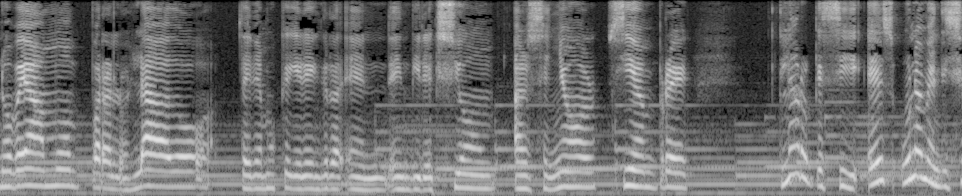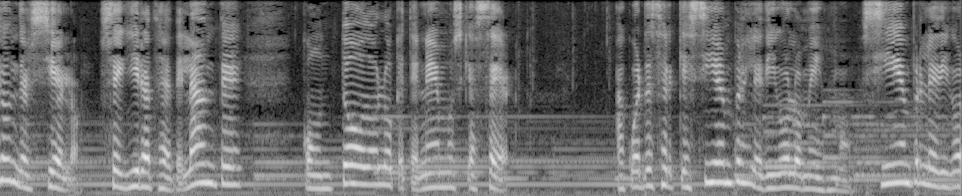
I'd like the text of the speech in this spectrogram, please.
No veamos para los lados, tenemos que ir en, en, dirección al Señor siempre. Claro que sí, es una bendición del cielo seguir hacia adelante con todo lo que tenemos que hacer. Acuérdese que siempre le digo lo mismo, siempre le digo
